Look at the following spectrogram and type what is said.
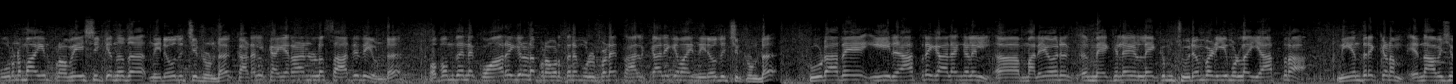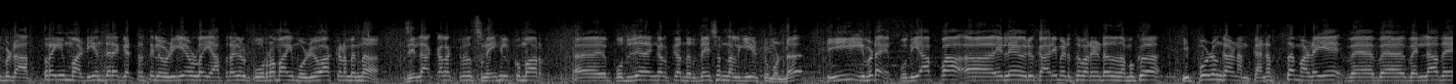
പൂർണമായും പ്രവേശിക്കുന്നത് നിരോധിച്ചിട്ടുണ്ട്. കടൽ കയറാനുള്ള സാധ്യതയുണ്ട്. ഒപ്പം തന്നെ ക്വാറികളുടെ പ്രവർത്തനം ഉൾപ്പെടെ താൽക്കാലികമായി നിരോധിച്ചിട്ടുണ്ട്. കൂടാതെ ഈ രാത്രികാലങ്ങളിൽ മലയോര മേഖലകളിലേക്കും ചുരം വഴിയുമുള്ള യാത്ര നിയന്ത്രിക്കണം എന്നാവശ്യപ്പെട്ട് അത്രയും അടിയന്തര ഘട്ടത്തിൽ ഒഴികെയുള്ള യാത്രകൾ പൂർണമായും ഒഴിവാക്കണമെന്ന് ജില്ലാ കളക്ടർ സ്നേഹിൽ കുമാർ പൊതുജനങ്ങൾക്ക് നിർദ്ദേശം നൽകിയിട്ടുമുണ്ട്. ഈ ഇവിടെ പുതിയാപ്പയിലെ ഒരു കാര്യം എടുത്തു പറയേണ്ടത് നമുക്ക് ഇപ്പോഴും കാണാം. കനത്ത മഴയെ വെല്ലാതെ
